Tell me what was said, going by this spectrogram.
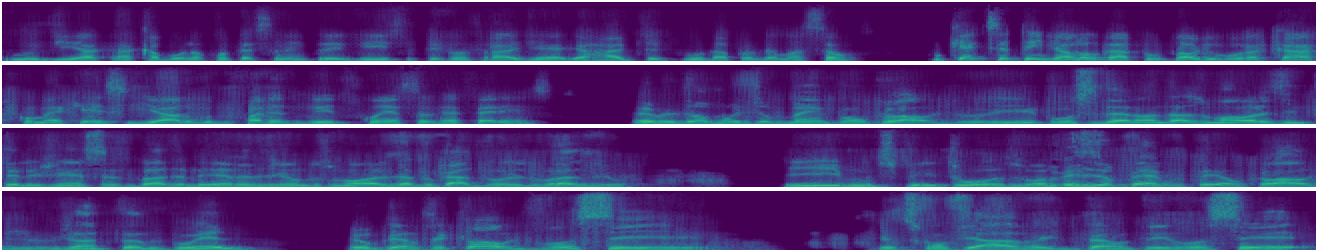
no dia acabou não acontecendo a entrevista, teve uma tragédia, a rádio teve que mudar a programação. O que é que você tem dialogado com o Cláudio Castro? Como é que é esse diálogo do Farias Brito com essas referências? Eu me dou muito bem com o Cláudio e considero uma das maiores inteligências brasileiras e um dos maiores educadores do Brasil e muito espirituoso. Uma vez eu perguntei ao Cláudio, jantando com ele, eu perguntei, Cláudio, você. Eu desconfiava e perguntei, você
